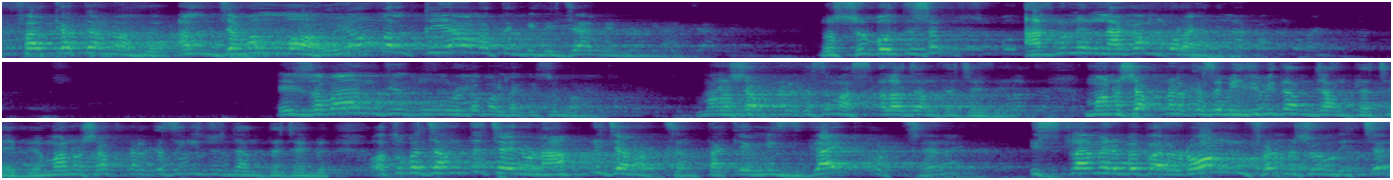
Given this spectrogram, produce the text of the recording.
فكتمه الجم الله يوم القيامة بلجام من نار রসুল বলতেছেন আগুনের লাগাম পরাই দিলাম এই জবান দিয়ে উল্টা পাল্টা কিছু বলে মানুষ আপনার কাছে মাসালা জানতে চাইবে মানুষ আপনার কাছে বিধিবিধান জানতে চাইবে মানুষ আপনার কাছে কিছু জানতে চাইবে অথবা জানতে চাইল না আপনি জানাচ্ছেন তাকে মিসগাইড করছেন ইসলামের ব্যাপারে রং ইনফরমেশন দিচ্ছেন,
